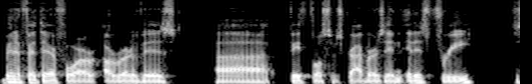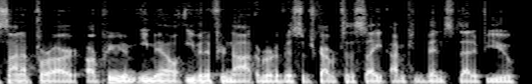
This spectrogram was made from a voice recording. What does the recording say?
benefit there for our, our RotoViz uh, faithful subscribers. And it is free to sign up for our, our premium email. Even if you're not a RotoViz subscriber to the site, I'm convinced that if you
